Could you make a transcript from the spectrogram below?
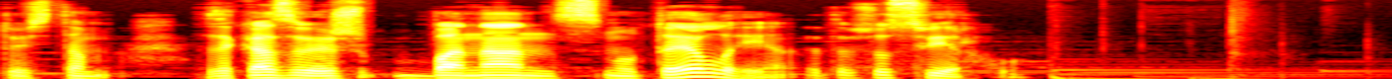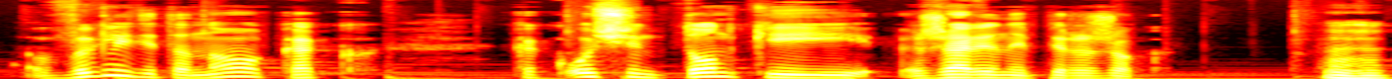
То есть там заказываешь банан с нутеллой, это все сверху. Выглядит оно как, как очень тонкий жареный пирожок. Мгм.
